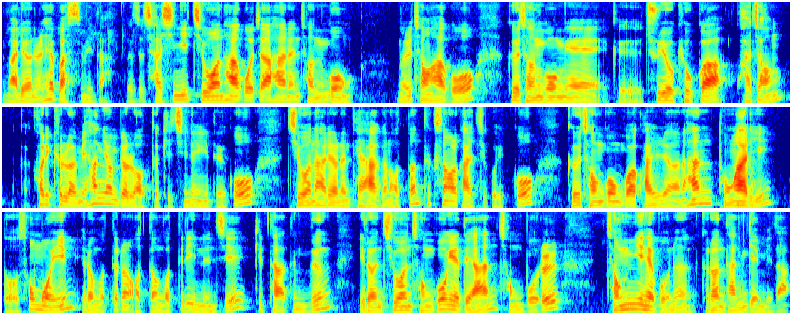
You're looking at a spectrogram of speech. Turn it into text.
마련을 해봤습니다. 그래서 자신이 지원하고자 하는 전공을 정하고 그 전공의 그 주요 교과 과정, 그러니까 커리큘럼이 학년별로 어떻게 진행이 되고 지원하려는 대학은 어떤 특성을 가지고 있고 그 전공과 관련한 동아리 또 소모임 이런 것들은 어떤 것들이 있는지 기타 등등 이런 지원 전공에 대한 정보를 정리해보는 그런 단계입니다.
